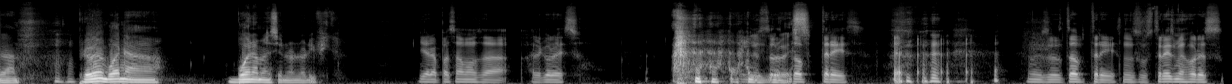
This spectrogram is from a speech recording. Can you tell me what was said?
Pero bien, buena, buena mención honorífica. Y ahora pasamos al grueso. nuestro top 3. nuestro top 3. Nuestros tres mejores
